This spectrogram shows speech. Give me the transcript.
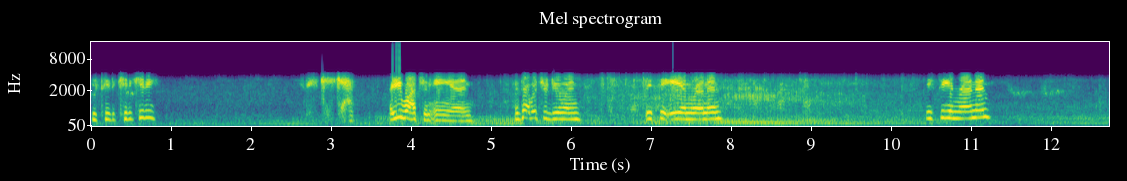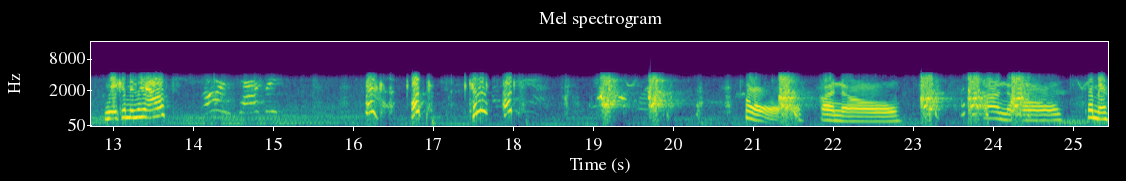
You see the kitty kitty? You see the kitty cat? Are you watching Ian? Is that what you're doing? You see Ian running? You see him running? You ready to come in the house? Oh, and Kathy. Look, up. Come on, up. Oh, I know. I know. Come here.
